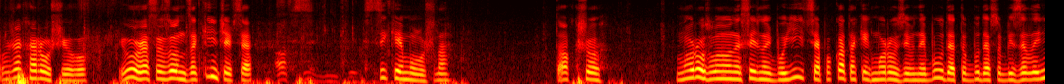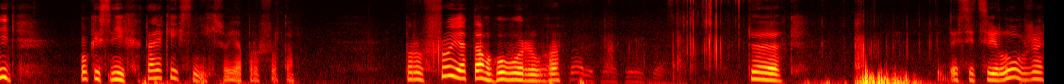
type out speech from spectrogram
Уже хорош його. Його вже сезон закінчився, стільки можна. Так що Мороз воно не сильно й боїться. Поки таких морозів не буде, то буде собі зеленіть, поки сніг. Та який сніг? Що я про що там? Про що я там говорю? Га? Так. Десь і цвіло вже.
